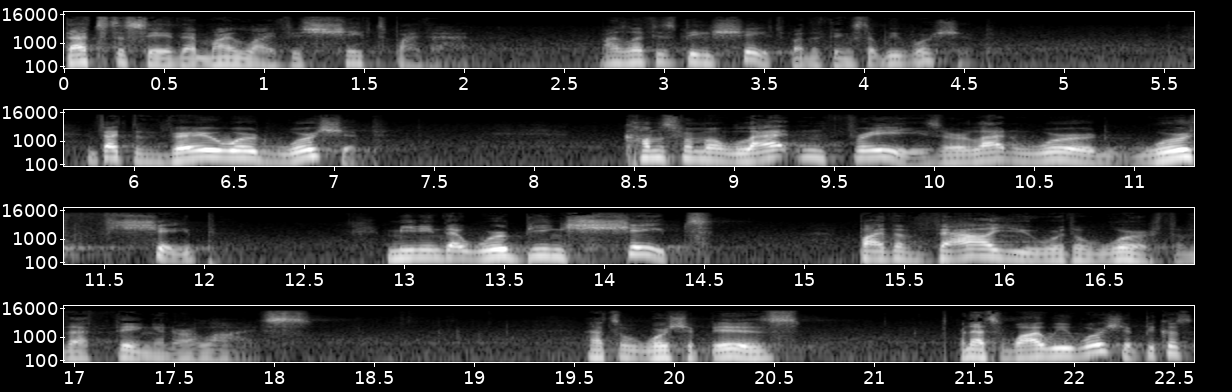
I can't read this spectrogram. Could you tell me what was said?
That's to say that my life is shaped by that. My life is being shaped by the things that we worship. In fact, the very word worship comes from a Latin phrase or a Latin word, worth shape, meaning that we're being shaped by the value or the worth of that thing in our lives. That's what worship is. And that's why we worship, because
